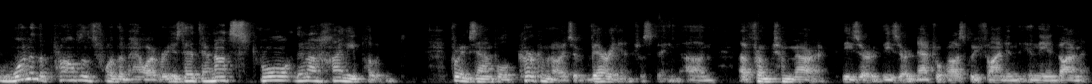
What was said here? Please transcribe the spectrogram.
One of the problems for them, however, is that they're not strong, they're not highly potent. For example, curcuminoids are very interesting um, uh, from turmeric. These are these are natural products we find in, in the environment.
